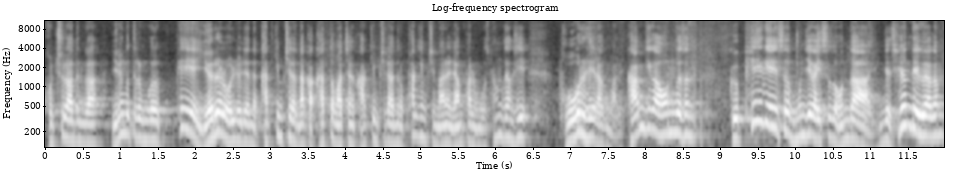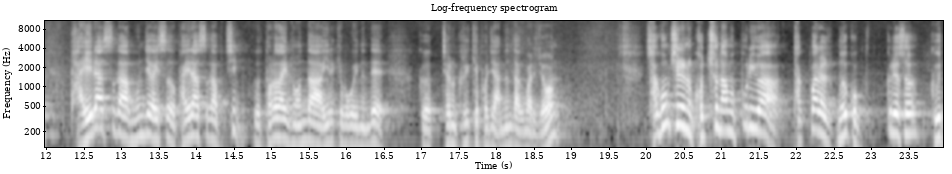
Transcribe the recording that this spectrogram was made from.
고추라든가 이런 것들은 뭐 폐에 열을 올려야 된다. 갓김치라든가 아까 갓도 마찬가지 갓김치라든가 파김치, 마늘, 양파를 먹어서 평상시 보호를 해라고 말해요. 감기가 오는 것은 그 폐에서 문제가 있어서 온다. 이제 현대 의학은 바이러스가 문제가 있어 바이러스가 침, 그 돌아다니면서 온다 이렇게 보고 있는데 그 저는 그렇게 보지 않는다고 말이죠. 자궁치레는 고추나무 뿌리와 닭발을 넣고 끓여서 그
